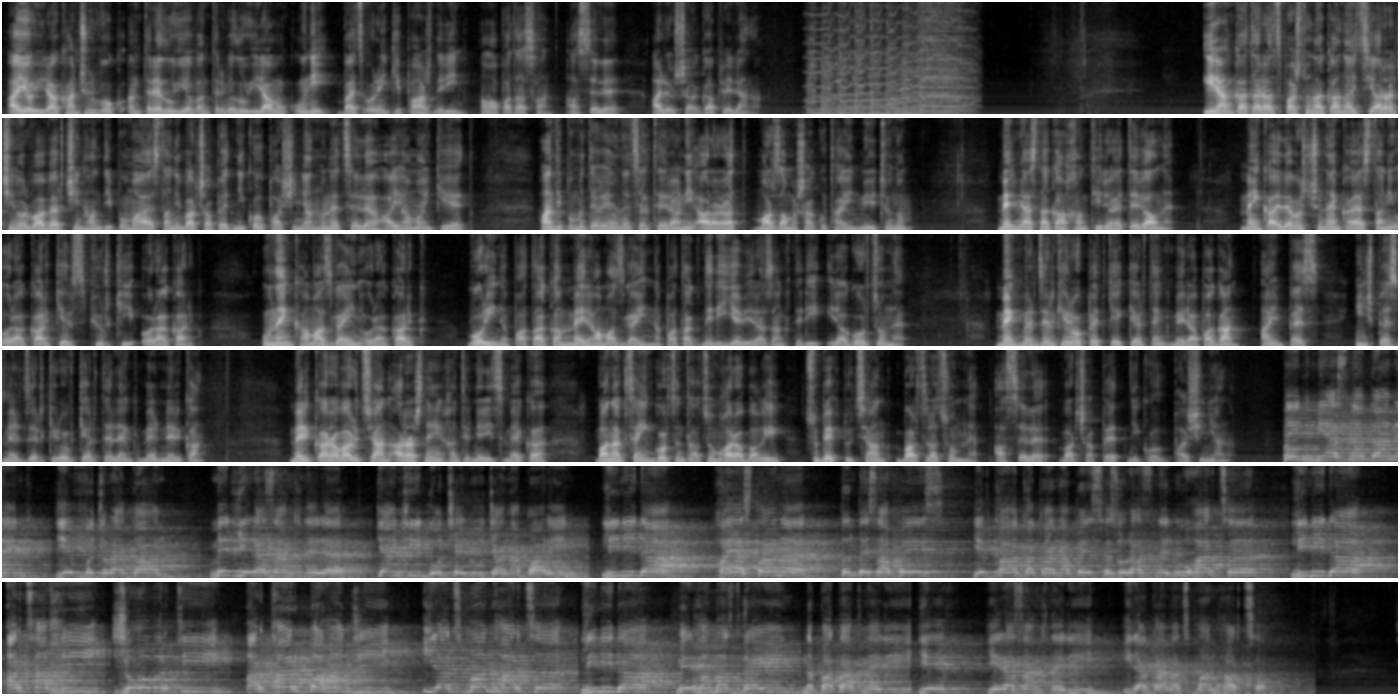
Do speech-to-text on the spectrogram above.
Այո, յուրաքանչյուր ոք ընտրելու եւ ընտրվելու իրավունք ունի, բայց օրենքի պահանջներին համապատասխան, ասել է Ալյոշա Գաբրելյանը։ Իրան կատարած պաշտոնական այցի առաջին օրվա վերջին հանդիպումը Հայաստանի վարչապետ Նիկոլ Փաշինյանն ունեցել է հայ համայնքի հետ։ Հանդիպումը տեղի ունեցել Թեհրանի Արարատ մարզամշակութային միությունում։ Մեր միասնական խնդիրը հետևյալն է. Մենք այլևս չունենք Հայաստանի օրակարգ եւ Սփյուռքի օրակարգ։ Ունենք համազգային օրակարգ, որի նպատակը մեր համազգային նպատակների եւ երազանքների իրագործումն է։ Մենք մեր ձեռքերով պետք է կերտենք մեր ապագան, այնպես, ինչպես մեր ձեռքերով կերտել ենք մեր ներկան։ Մեր կառավարության առաջնային խնդիրներից մեկը բանակցային գործընթացում Ղարաբաղի սուբյեկտության բարձրացումն է, ասել է վարչապետ Նիկոլ Փաշինյանը։ Մենք միասնական ենք եւ վճռական մեր երազանքները կյանքի գոչելու ճանապարհին։ Լինի դա Հայաստանը տնտեսապես եւ քաղաքականապես հզորացնելու հարցը, լինի դա Արցախի ժողովրդի արդար պահանջի իրացման հարցը, լինի դա մեր համազգային նպատակների եւ երազանքների իրականացման հարցը։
